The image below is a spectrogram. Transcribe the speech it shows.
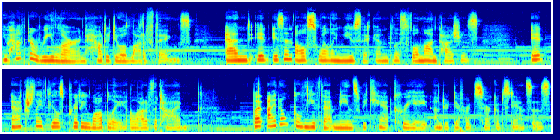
You have to relearn how to do a lot of things, and it isn't all swelling music and blissful montages. It actually feels pretty wobbly a lot of the time. But I don't believe that means we can't create under different circumstances.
